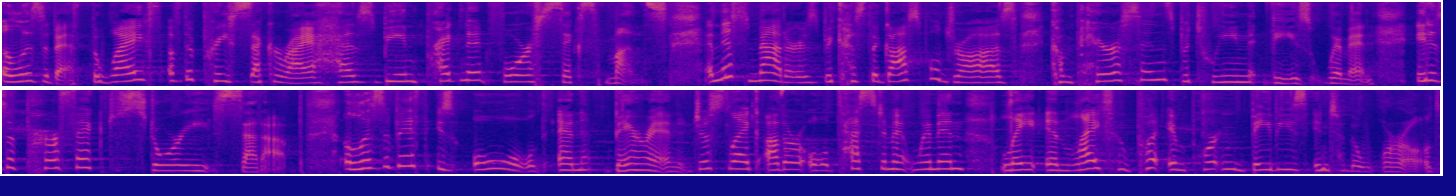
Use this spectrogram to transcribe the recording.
Elizabeth, the wife of the priest Zechariah, has been pregnant for six months. And this matters because the gospel draws comparisons between these women. It is a perfect story setup. Elizabeth is old and barren, just like other Old Testament women late in life who put important babies into the world.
